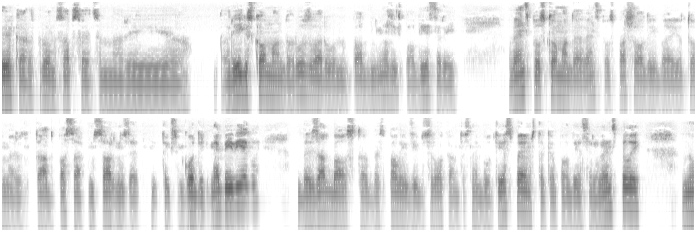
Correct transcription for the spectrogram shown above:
pirmkārt, protams, apsveicam arī Rīgas komandu ar uzvaru un milzīgs paldies arī Ventspils komandai, Ventspils pašvaldībai, jo tomēr tādu pasākumu sarunizēt, teiksim, godīgi nebija viegli. Bez atbalsta, bez palīdzības rokām tas nebūtu iespējams, tā kā paldies arī Ventspilī. Nu,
